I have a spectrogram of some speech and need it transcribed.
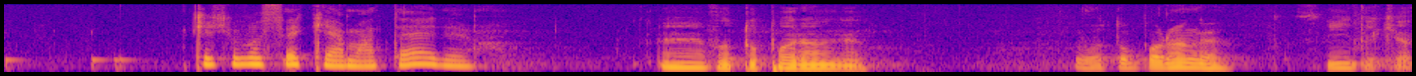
O que, que você quer? A matéria? É, Votuporanga. Votuporanga? Sim, tá aqui, ó.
